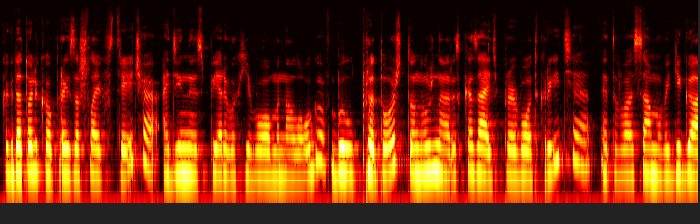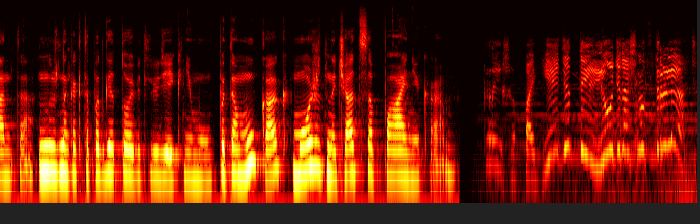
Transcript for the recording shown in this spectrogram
Когда только произошла их встреча, один из первых его монологов был про то, что нужно рассказать про его открытие, этого самого гиганта. Нужно как-то подготовить людей к нему, потому как может начаться паника. Крыша поедет, и люди начнут стрелять.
